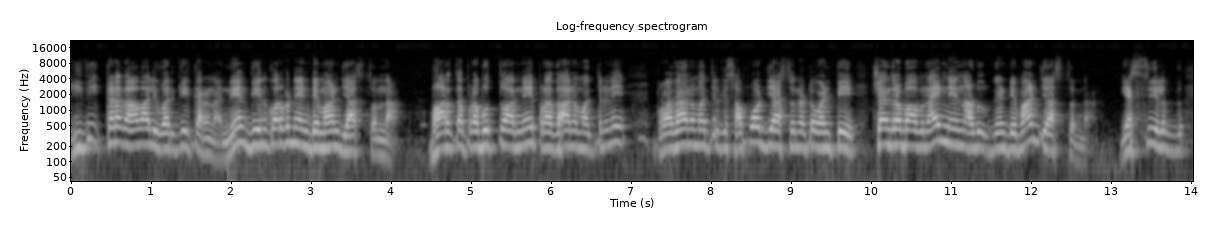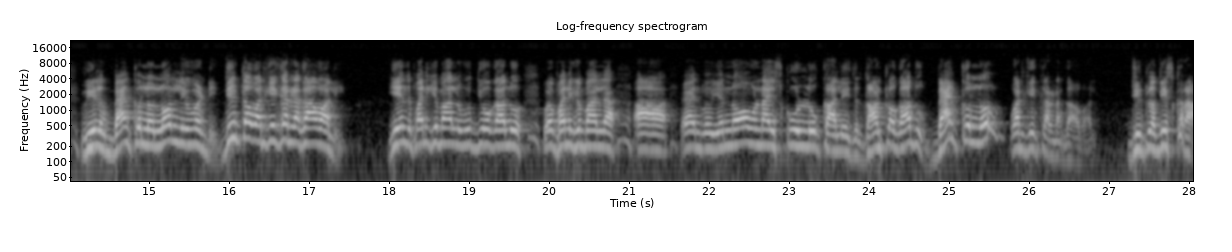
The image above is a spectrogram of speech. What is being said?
ఇది ఇక్కడ కావాలి వర్గీకరణ. నేను దీని కొరకు నేను డిమాండ్ చేస్తున్నా. భారత ప్రభుత్వాన్ని ప్రధానమంత్రిని ప్రధానమంత్రికి సపోర్ట్ చేస్తున్నటువంటి చంద్రబాబు నాయుడు నేను అడు నేను డిమాండ్ చేస్తున్నా. ఎస్సీలకు వీళ్ళకి బ్యాంకుల్లో లోన్లు ఇవ్వండి. దీంట్లో వర్గీకరణ కావాలి. ఏంది పనికి మాలిన ఉద్యోగాలు పనికి మాలిన ఎన్నో ఉన్నాయి స్కూళ్ళు కాలేజీలు. దాంట్లో కాదు బ్యాంకుల్లో వర్గీకరణ కావాలి. దీంట్లో తీసుకురా.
